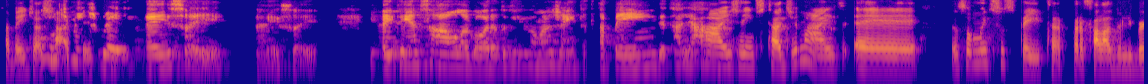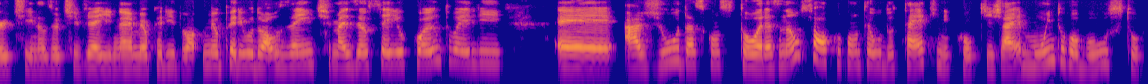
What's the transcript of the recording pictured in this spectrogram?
Acabei de achar aqui. Ultimate Ray. É isso aí, é isso aí. E aí tem essa aula agora do Viva Magenta, que tá bem Ai, detalhada. gente, tá demais. É, eu sou muito suspeita para falar do Libertinos. Eu tive aí, né, meu período, meu período ausente, mas eu sei o quanto ele é, ajuda as consultoras, não só com o conteúdo técnico, que já é muito robusto,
